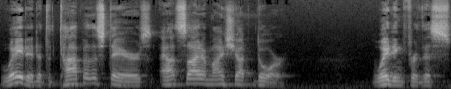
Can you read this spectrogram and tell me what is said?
waited at the top of the stairs outside of my shut door, waiting for this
